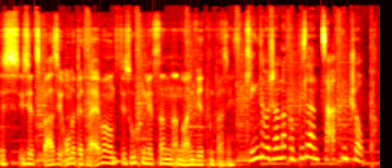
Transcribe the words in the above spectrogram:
das ist jetzt quasi ohne Betreiber und die suchen jetzt dann einen neuen Wirten quasi. Klingt aber schon noch ein bisschen ein Zachenjob.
